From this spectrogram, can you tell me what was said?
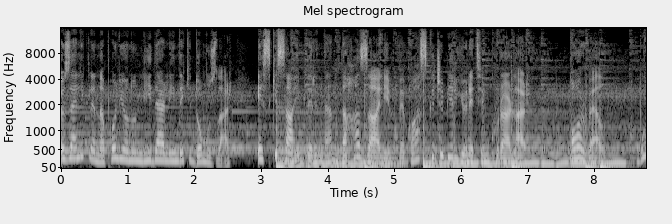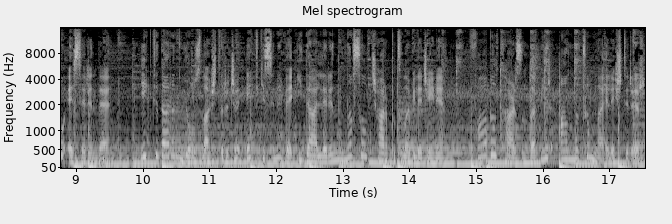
özellikle Napolyon'un liderliğindeki domuzlar, eski sahiplerinden daha zalim ve baskıcı bir yönetim kurarlar. Orwell, bu eserinde iktidarın yozlaştırıcı etkisini ve ideallerin nasıl çarpıtılabileceğini fable tarzında bir anlatımla eleştirir.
